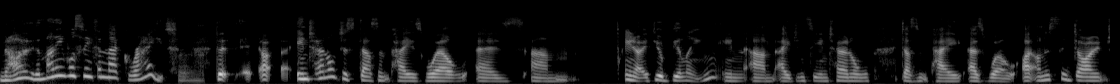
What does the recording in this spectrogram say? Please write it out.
No, the money wasn't even that great. Uh, that uh, internal just doesn't pay as well as um, you know if you're billing in um, agency. Internal doesn't pay as well. I honestly don't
